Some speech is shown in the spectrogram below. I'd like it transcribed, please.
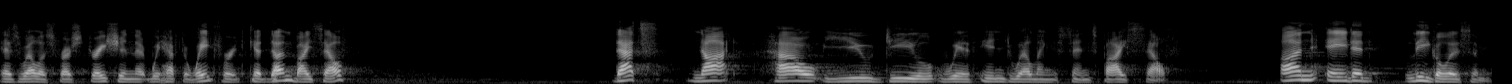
as well as frustration that we have to wait for it to get done by self. That's not how you deal with indwelling sins by self. Unaided legalism.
